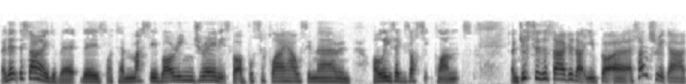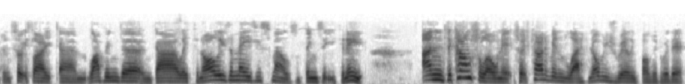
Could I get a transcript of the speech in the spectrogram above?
And at the side of it, there's like a massive orangery and it's got a butterfly house in there and all these exotic plants. And just to the side of that, you've got a, a sanctuary garden. So it's like um, lavender and garlic and all these amazing smells and things that you can eat. And the council own it, so it's kind of been left. Nobody's really bothered with it.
